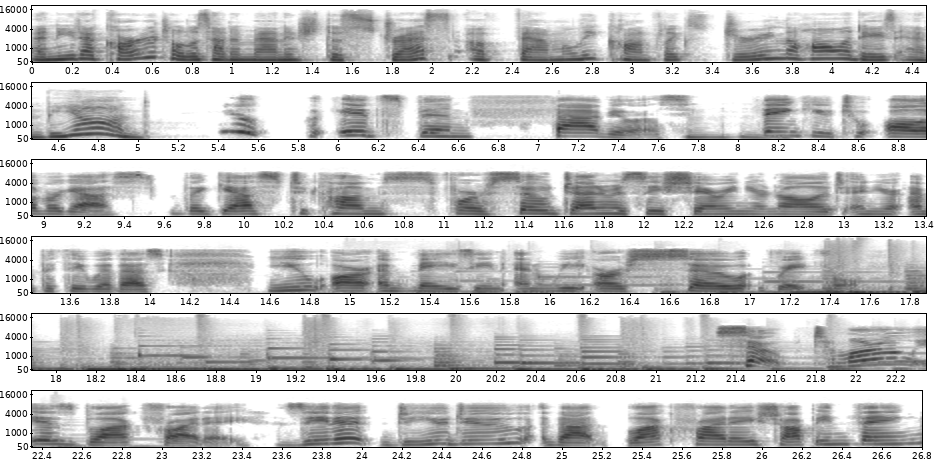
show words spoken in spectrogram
Anita Carter told us how to manage the stress of family conflicts during the holidays and beyond. It's been fabulous. Mm-hmm. Thank you to all of our guests, the guests to come for so generously sharing your knowledge and your empathy with us. You are amazing, and we are so grateful. So, tomorrow is Black Friday. Zeenat, do you do that Black Friday shopping thing?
